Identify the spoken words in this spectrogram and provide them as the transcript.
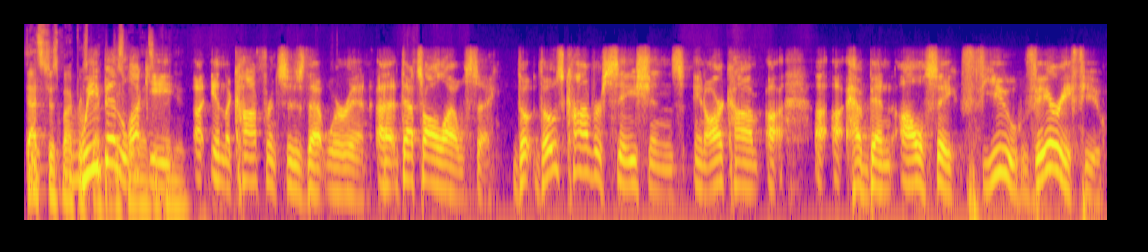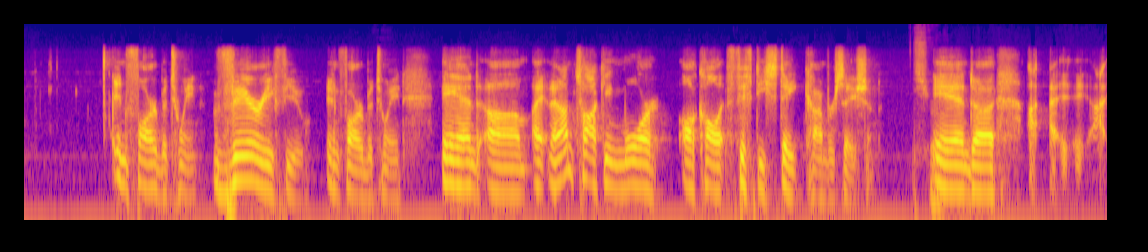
that's just my We've been lucky uh, in the conferences that we're in. Uh, that's all I will say. Th- those conversations in our com uh, uh, uh have been, I'll say, few, very few, and far between. Very few and far between. And um, I, and I'm talking more I'll call it 50 state conversation. Sure. And uh, I, I,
